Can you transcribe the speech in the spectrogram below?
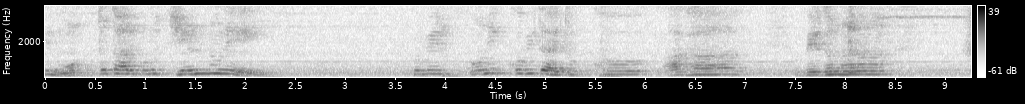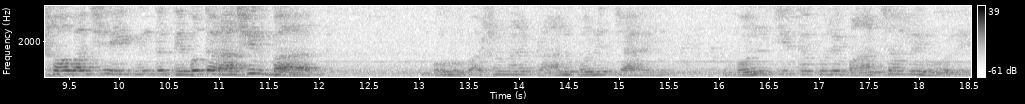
এই মত্ততার কোনো চিহ্ন নেই। কবির অনেক কবিতায় দুঃখ, আঘাত, বেদনা সব আছে, কিন্তু দেবতার আশীর্বাদ বহু বাসনায় প্রাণপণে চাই, বঞ্চিত করে বাঁচালে বলে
